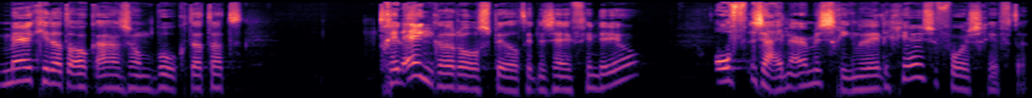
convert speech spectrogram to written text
Merk je dat ook aan zo'n boek, dat dat geen enkele rol speelt in de 17e eeuw? Of zijn er misschien religieuze voorschriften?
